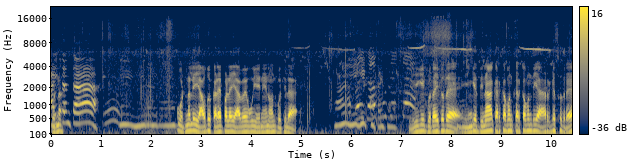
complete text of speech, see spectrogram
ಆಯ್ತಂತ. ಒಟ್ಟಿನಲ್ಲಿ ಯಾವುದು ಕಳೆ ಪಳೆ ಯಾವ್ಯಾವು ಏನೇನು ಅಂತ ಗೊತ್ತಿಲ್ಲ. ಈಗೀಗ ಗೊತ್ತಾಯ್ತದೆ. ಈಗ ಗೊತ್ತಾಯ್ತದೆ. ಹಿಂಗೆ ದಿನ ಕರ್ಕೊಬಂದು ಕರ್ಕೊಬಂದು ಅರ್ಗಿಸಿದ್ರೆ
